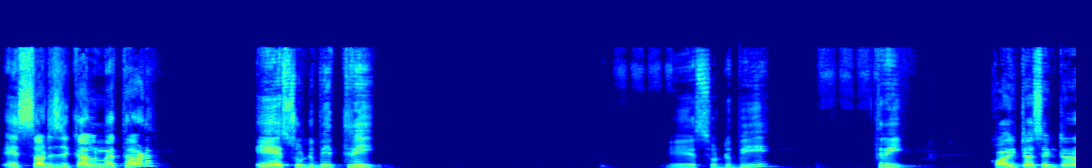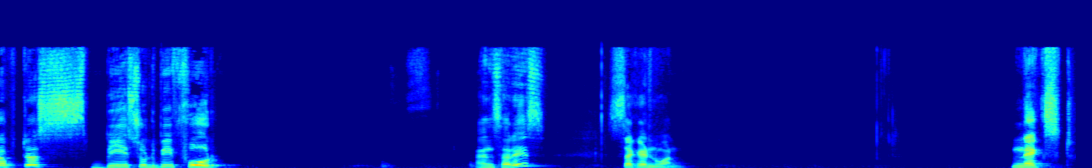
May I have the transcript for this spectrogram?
is surgical method. A should be 3. A should be 3. Coitus interruptus, B should be 4. Answer is second one. Next,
